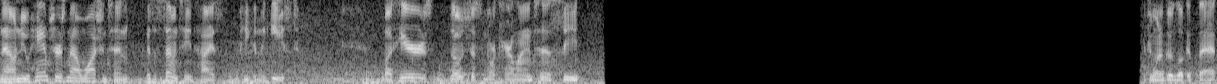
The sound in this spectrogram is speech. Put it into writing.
Now, New Hampshire's Mount Washington is the 17th highest peak in the east. But here's those just in North Carolina and Tennessee. If you want a good look at that.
